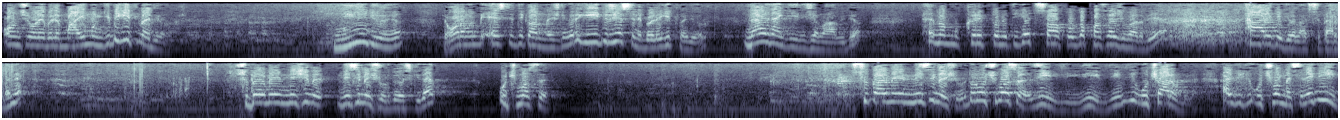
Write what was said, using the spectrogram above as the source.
Onun için oraya böyle maymun gibi gitme diyorlar. Niye diyor ya? ya oranın bir estetik anlayışına göre giydireceğiz seni. Böyle gitme diyorlar. Nereden giyineceğim abi diyor. Hemen bu kriptoniti geç sağ kolda pasaj var diye. Tarif ediyorlar Süpermen'e. Süpermen'in nesi, nesi meşhurdu eskiden? Uçması. Süpermen'in nesi meşhurdur? Uçması. Ziv ziv ziv ziv ziv uçar böyle. Halbuki uçma mesele değil.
